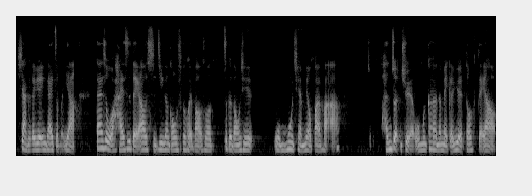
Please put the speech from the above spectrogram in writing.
下个月应该怎么样？但是我还是得要实际跟公司汇报说，这个东西我目前没有办法很准确。我们可能每个月都得要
